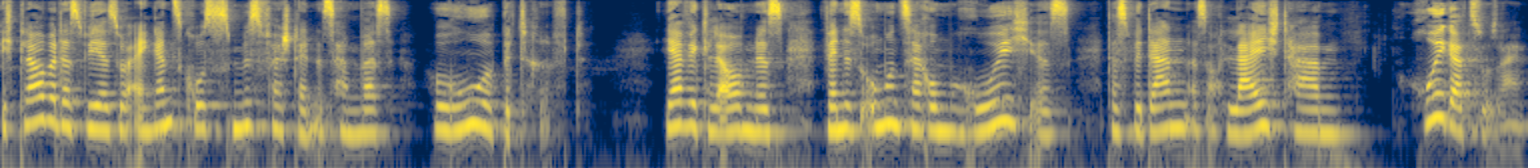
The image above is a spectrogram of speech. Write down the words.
ich glaube, dass wir so ein ganz großes Missverständnis haben, was Ruhe betrifft. Ja, wir glauben, dass wenn es um uns herum ruhig ist, dass wir dann es auch leicht haben, ruhiger zu sein.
